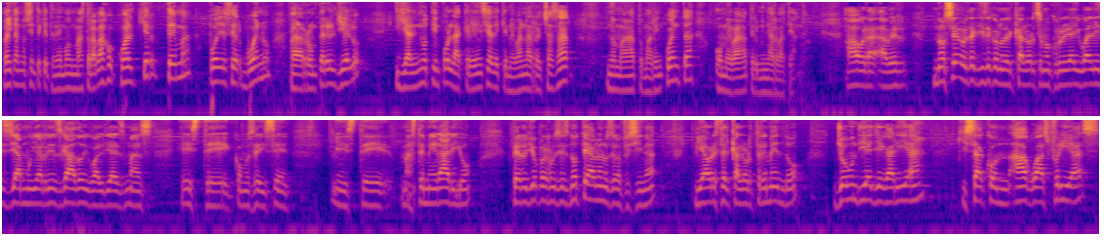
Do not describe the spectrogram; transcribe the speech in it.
oigan, no siente que tenemos más trabajo. Cualquier tema puede ser bueno para romper el hielo y al mismo tiempo la creencia de que me van a rechazar, no me van a tomar en cuenta o me van a terminar bateando. Ahora, a ver, no sé, ahorita que dice con lo del calor se me ocurriría, igual es ya muy arriesgado, igual ya es más, este, ¿cómo se dice? Este, más temerario. Pero yo, por ejemplo, dices, no te hablan los de la oficina y ahora está el calor tremendo. Yo un día llegaría quizá con aguas frías,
